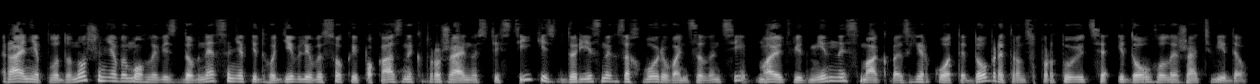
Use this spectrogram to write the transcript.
раннє плодоношення, вимогливість до внесення підгодівлі, високий показник врожайності, стійкість до різних захворювань зеленці мають відмінний смак без гіркоти, добре транспортуються і довго довго лежать відео.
